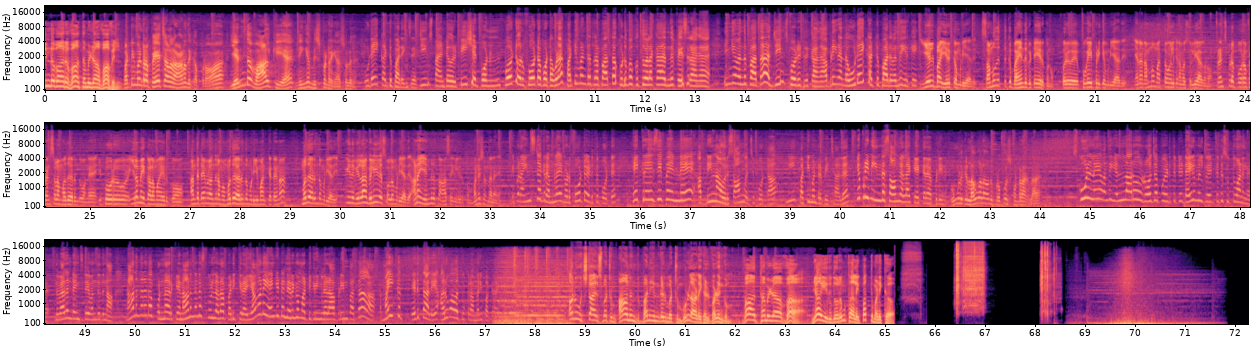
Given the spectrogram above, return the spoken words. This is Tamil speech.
இந்த வார வா தமிழா வாவில். பட்டிமன்ற பேச்சாளர் ஆனதுக்கு அப்புறம் எந்த வாழ்க்கைய நீங்க மிஸ் பண்றீங்க? அதை சொல்லுங்க. உடை கட்டுப்பாடுங்க சார். ஜீன்ஸ் பேண்ட் ஒரு டி ஷர்ட் போடணும்னு போட்டு ஒரு போட்டோ போட்டா கூட பட்டிமன்றத்துல பார்த்தா குடும்ப குத்துவிளக்கா இருந்து பேசுறாங்க. இங்க வந்து பார்த்தா ஜீன்ஸ் போட்டுட்டு இருக்காங்க. அப்படிங்கிற அந்த உடை கட்டுப்பாடு வந்து இருக்கு. இயல்பா இருக்க முடியாது. சமூகத்துக்கு பயந்துகிட்டே இருக்கணும். ஒரு புகைப்பிடிக்க முடியாது. ஏன்னா நம்ம மத்தவங்களுக்கு நம்ம சொல்லி ஆகணும். ஃப்ரெண்ட்ஸ் கூட போறோம் ஃப்ரெண்ட்ஸ் எல்லாம் மது அருந்துவாங்க. இப்போ ஒரு ஒரு இளமை காலமா இருக்கும். அந்த டைம்ல வந்து நம்ம மது அருந்த முடியுமான்னு கேட்டேன்னா மது அருந்த முடியாது. இது எல்லாம் வெளியில சொல்ல முடியாது. ஆனா எங்களுக்கும் ஆசைகள் இருக்கும். மனுஷன் தானே. இப்போ நான் இன்ஸ்டாகிராம்ல என்னோட போட்டோ எடுத்து போட்டு ஹே கிரேசி பெண்ணே அப்படின்னு நான் ஒரு சாங் வச்சு போட்டா நீ பட்டிமன்ற பேச்சாளர் எப்படி நீ இந்த சாங் எல்லாம் கேட்கற அப்படின்னு. உங்களுக்கு லவ் எல்லாம் வந்து ப்ரொபோஸ் பண்றாங்களா? ஸ்கூல்லேயே வந்து எல்லாரும் ரோஜா பூ எடுத்துட்டு டைரி மில்க் எடுத்துட்டு சுத்துவானுங்க. இந்த வேலண்டைன்ஸ் டே வந்ததுன்னா நானும் தானடா பொண்ணா இருக்கேன். நானும் தானே ஸ்கூல்ல எல்லாம் படிக்கிறேன். எவனும் என்கிட்ட நெருங்க மாட்டேங்கிறீங்களேடா? அப்படின்னு பார்த்தா மைக்க எடுத்தாலே அருவாவை தூக்குற மாதிரி பாக்குறாங்க. அனு ஸ்டைல்ஸ் மற்றும் ஆனந்த் பனியன்கள் மற்றும் உள்ளாடைகள் வழங்கும் வா தமிழா வா. ஞாயிறு தோறும் காலை பத்து மணிக்கு.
